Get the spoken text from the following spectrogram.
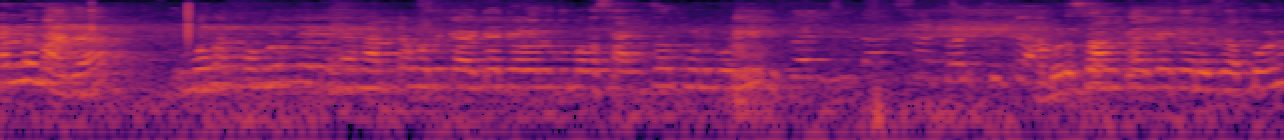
मित्रांनो माझ्या. तुम्हाला समजलं का ह्या नाट्यामध्ये काय काय करायचं? तुम्हाला सांगतात कोणी कोणी? बरं सांग काय काय करायचं आपण?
